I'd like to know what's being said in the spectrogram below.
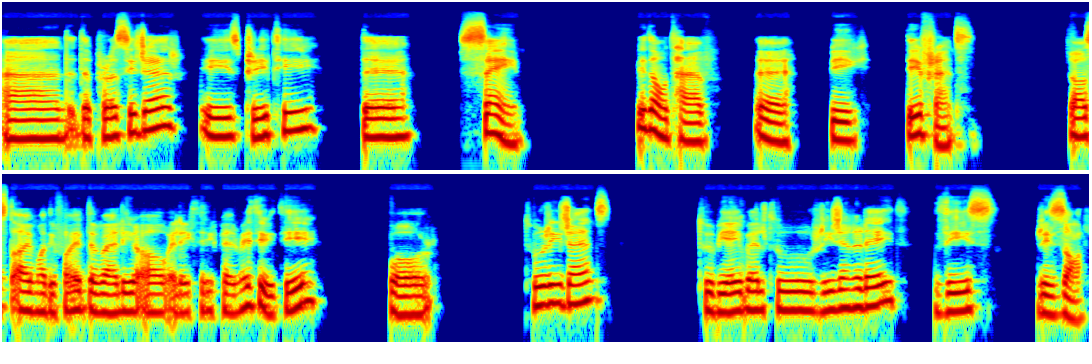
And the procedure is pretty the same. We don't have a big difference. Just I modified the value of electric permittivity for two regions to be able to regenerate this result.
